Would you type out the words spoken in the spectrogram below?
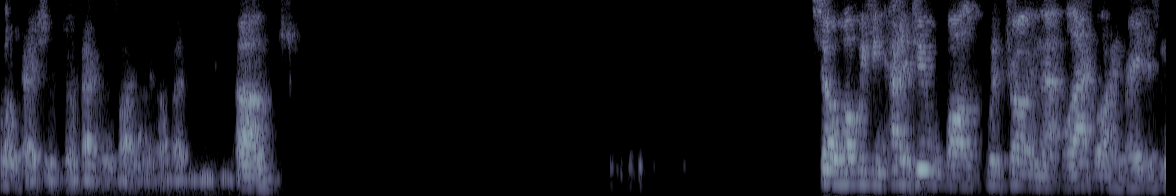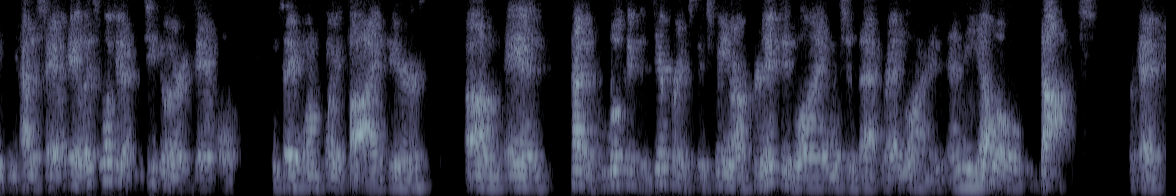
Okay, I should go back to the slide, a little bit, um. So what we can kind of do while withdrawing that black line, right, is we can kind of say, okay, let's look at a particular example. And say one point five here, um, and kind of look at the difference between our predicted line, which is that red line, and the yellow dots. Okay,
